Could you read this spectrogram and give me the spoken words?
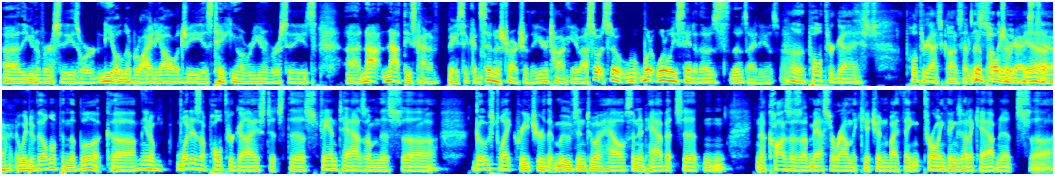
uh, the universities, or neoliberal ideology is taking over universities. Uh, not not these kind of basic incentive structure that you're talking about. So so what what do we say to those those ideas? Oh, the poltergeist poltergeist concept. This the poltergeist, we, yeah, yeah. We develop in the book. Uh, you know, what is a poltergeist? It's this phantasm, this uh, ghost-like creature that moves into a house and inhabits it, and you know causes a mess around the kitchen by th- throwing things out of cabinets, uh,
